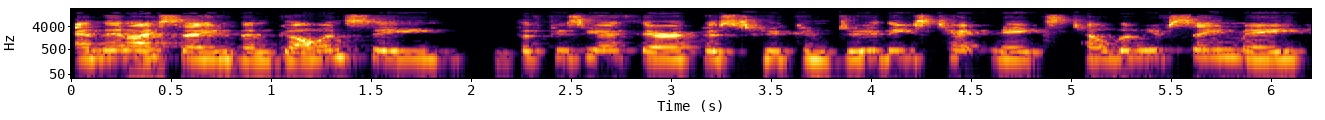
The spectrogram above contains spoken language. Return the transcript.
and then I say to them, go and see the physiotherapist who can do these techniques. Tell them you've seen me.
